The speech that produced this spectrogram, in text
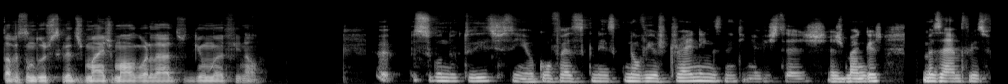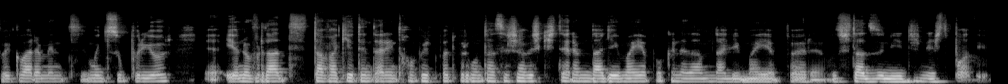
talvez um dos segredos mais mal guardados de uma final. Segundo o que tu dizes, sim, eu confesso que nem, não vi os trainings, nem tinha visto as, as mangas, mas a Humphries foi claramente muito superior. Eh, eu, na verdade, estava aqui a tentar interromper-te para te perguntar se achavas que isto era medalha e meia para o Canadá, medalha e meia para os Estados Unidos neste pódio.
